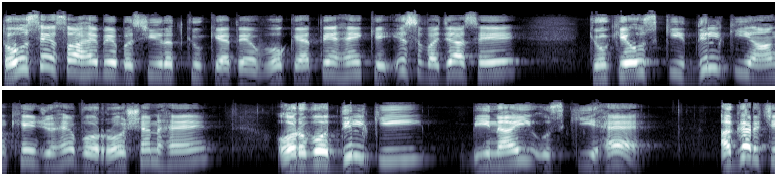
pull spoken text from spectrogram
تو اسے صاحب بصیرت کیوں کہتے ہیں؟ وہ کہتے ہیں کہ اس وجہ سے کیونکہ اس کی دل کی آنکھیں جو ہیں وہ روشن ہیں اور وہ دل کی بینائی اس کی ہے۔ اگرچہ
